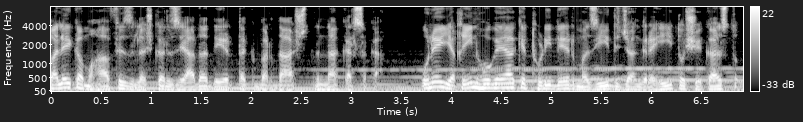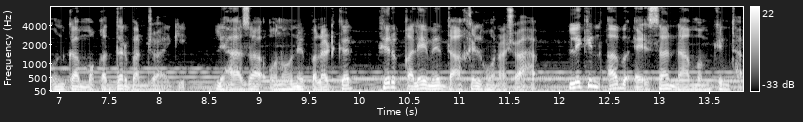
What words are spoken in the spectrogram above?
कले का मुहाफिज लश्कर ज़्यादा देर तक बर्दाश्त न कर सका। उन्हें यकीन हो गया कि थोड़ी देर मजीद जंग रही तो शिकस्त उनका मुकद्दर बन जाएगी, लिहाजा उन्होंने पलटकर फिर कले में दाखिल होना चाहा। लेकिन अब ऐसा नामुमकिन था,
